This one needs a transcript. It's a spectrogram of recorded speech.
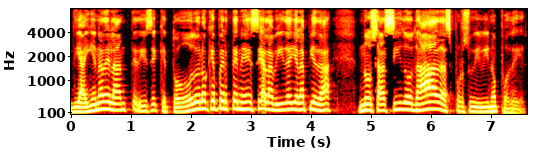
de ahí en adelante dice que todo lo que pertenece a la vida y a la piedad nos ha sido dadas por su divino poder.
